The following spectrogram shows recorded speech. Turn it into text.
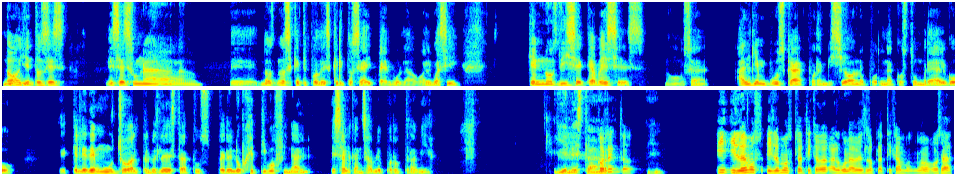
¿No? Y entonces, esa es una, eh, no, no sé qué tipo de escrito sea hipérbola o algo así, que nos dice que a veces, ¿no? O sea, alguien busca por ambición o por una costumbre algo eh, que le dé mucho, al, tal vez le dé estatus, pero el objetivo final es alcanzable por otra vía. Y en esta... Correcto. Y, y lo hemos, y lo hemos platicado, alguna vez lo platicamos, ¿no? O sea,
